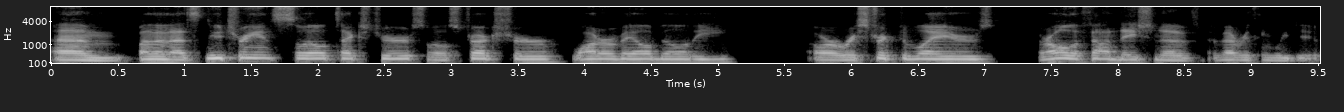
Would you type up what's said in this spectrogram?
um, whether that's nutrients, soil texture, soil structure, water availability, or restrictive layers. They're all the foundation of, of everything we do.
